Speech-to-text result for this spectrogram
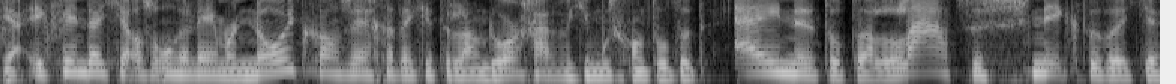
Ja, ik vind dat je als ondernemer nooit kan zeggen dat je te lang doorgaat. Want je moet gewoon tot het einde, tot de laatste snik, totdat je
